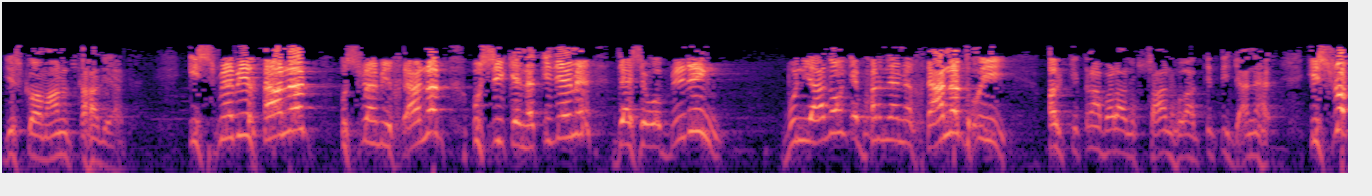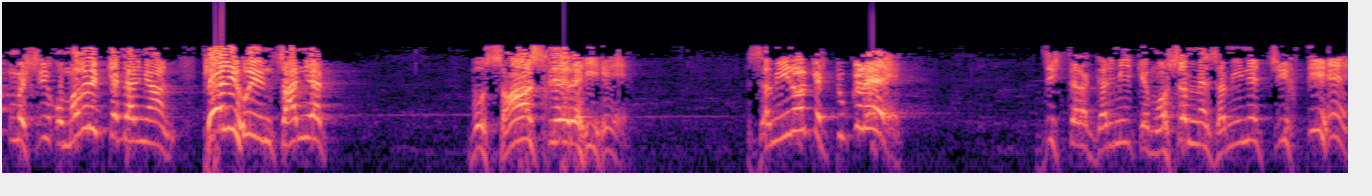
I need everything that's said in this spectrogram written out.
جس کو امانت کہا گیا تھا۔ اس میں بھی خیانت اس میں بھی خیانت، اسی کے نتیجے میں جیسے وہ بلڈنگ بنیادوں کے بھرنے میں خیانت ہوئی اور کتنا بڑا نقصان ہوا، کتنی جانا ہے اس وقت مشرق و مغرب کے درمیان پھیلی ہوئی انسانیت، وہ سانس لے رہی ہے۔ زمینوں کے ٹکڑے، جس طرح گرمی کے موسم میں زمینیں چیختی ہیں۔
